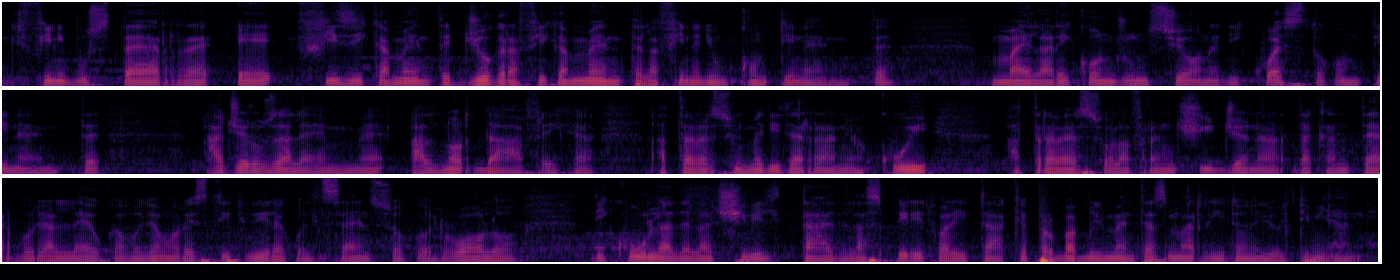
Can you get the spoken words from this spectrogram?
il finibusterre è fisicamente, geograficamente la fine di un continente, ma è la ricongiunzione di questo continente a Gerusalemme, al Nord Africa, attraverso il Mediterraneo, a cui attraverso la Francigena da Canterbury all'Euca vogliamo restituire quel senso, quel ruolo di culla della civiltà e della spiritualità che probabilmente è smarrito negli ultimi anni.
